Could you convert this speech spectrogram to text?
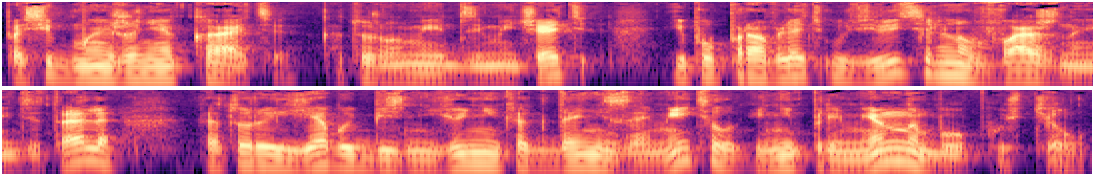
Спасибо моей жене Кате, которая умеет замечать и поправлять удивительно важные детали, которые я бы без нее никогда не заметил и непременно бы упустил.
